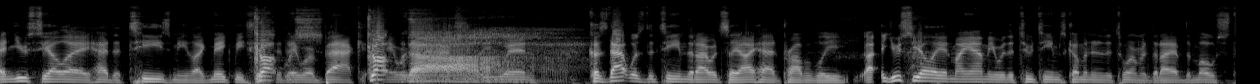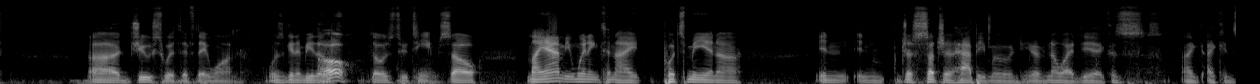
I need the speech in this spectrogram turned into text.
and UCLA had to tease me, like make me think that they were Gutless. back. and They were going to actually win. Because that was the team that I would say I had probably. Uh, UCLA and Miami were the two teams coming into the tournament that I have the most uh, juice with if they won. Was going to be those Oh. those two teams. So Miami winning tonight puts me in a in in just such a happy mood. You have no idea because I I could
